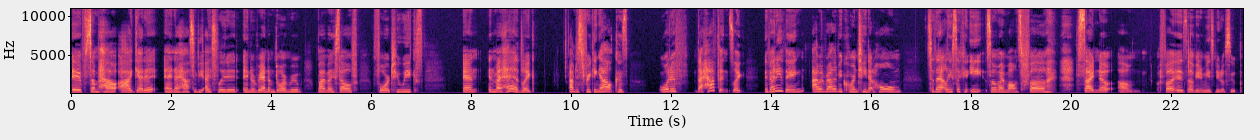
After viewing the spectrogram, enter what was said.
if somehow I get it and I have to be isolated in a random dorm room by myself for two weeks. And in my head, like, I'm just freaking out because what if that happens? Like, if anything, I would rather be quarantined at home so that at least I can eat some of my mom's pho. Side note, um, pho is a Vietnamese noodle soup,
